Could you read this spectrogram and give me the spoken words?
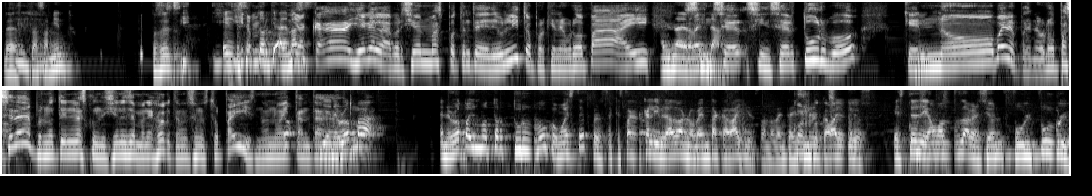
de desplazamiento. Entonces, y, además, acá llega la versión más potente de un litro, porque en Europa hay, sin, ser, sin ser turbo, que no, bueno, pues en Europa se da, pero no tienen las condiciones de manejo que tenemos en nuestro país, ¿no? No hay tanta. Y en Europa, en Europa hay un motor turbo como este, pero este que está calibrado a 90 caballos o 95 caballos. Este, digamos, es la versión full full.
